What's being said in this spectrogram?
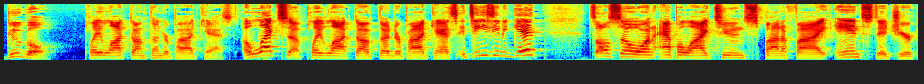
Google, play Locked On Thunder podcast. Alexa, play Locked On Thunder podcast. It's easy to get. It's also on Apple iTunes, Spotify, and Stitcher.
